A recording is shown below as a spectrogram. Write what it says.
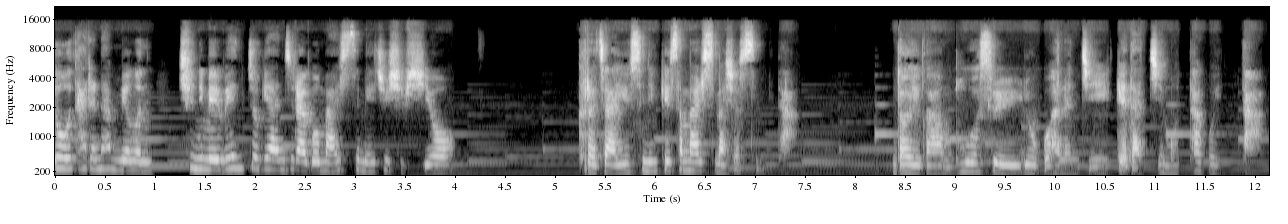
또 다른 한 명은 주님의 왼쪽에 앉으라고 말씀해 주십시오. 그러자 예수님께서 말씀하셨습니다. 너희가 무엇을 요구하는지 깨닫지 못하고 있다.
